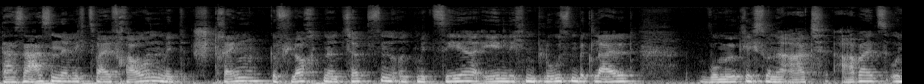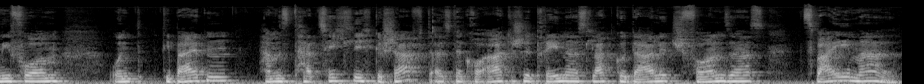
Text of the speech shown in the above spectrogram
Da saßen nämlich zwei Frauen mit streng geflochtenen Zöpfen und mit sehr ähnlichen Blusen bekleidet, womöglich so eine Art Arbeitsuniform. Und die beiden haben es tatsächlich geschafft, als der kroatische Trainer Slatko Dalic vorn saß, zweimal,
